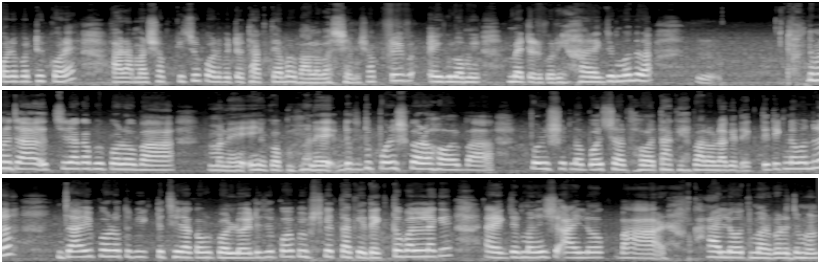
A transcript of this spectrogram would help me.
পরিপেটে করে, আর আমার সব কিছু পরিপেটে থাকতে আমার ভালোবাসি আমি, সবটাই এইগুলো আমি ম্যাটার করি। আর একজন বন্ধুরা তোমরা যা চিরা কাপড় পরো বা মানে এরকম মানে যদি পরিষ্কার হয় বা পরিচ্ছন্ন পরিষ্কার হয়, তাকে ভালো লাগে দেখতে, ঠিক না বন্ধুরা? যাই পরো, তুমি একটা ছিঁড়া কাপড় পরলো, এটা যে পর- পরিষ্কার থাকে দেখতেও ভালো লাগে। আর একজন মানুষ আইলো বা খাইলো, তোমার ঘরে যেমন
